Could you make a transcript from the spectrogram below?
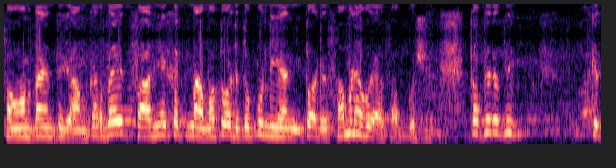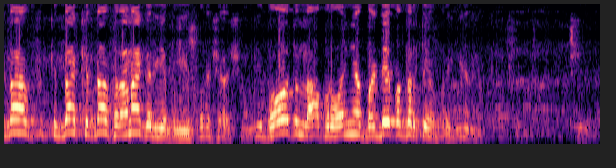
ਸੌਣ ਦਾ ਇੰਤਜ਼ਾਮ ਕਰਦਾ। ਇਹ ਸਾਰੀਆਂ ਘਟਨਾਵਾਂ ਤੁਹਾਡੇ ਤੋਂ ਭੁੱਲੀਆਂ ਨਹੀਂ, ਤੁਹਾਡੇ ਸਾਹਮਣੇ ਹੋਇਆ ਸਭ ਕੁਝ ਤਾਂ ਫਿਰ ਅਸੀਂ ਕਿੱਦਾਂ ਕਿੱਦਾਂ ਕਿੱਦਾਂ ਸਰਾਹਨਾ ਕਰੀਏ ਪੁਲਿਸ ਪ੍ਰਸ਼ਾਸਨ ਦੀ? ਬਹੁਤ ਲਾਪਰਵਾਹੀਆਂ ਵੱਡੇ ਪੱਧਰ ਤੇ ਹੋ ਰਹੀਆਂ ਨੇ। ਠੀਕ।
